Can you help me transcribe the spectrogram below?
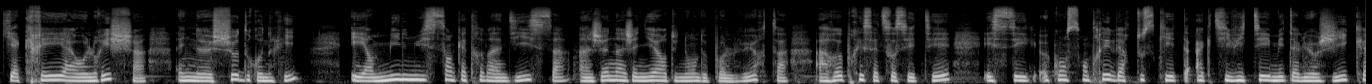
qui a créé à Ulrich une chaudronnerie et en 1890, un jeune ingénieur du nom de Paul Wurt a repris cette société et s'est concentré vers tout ce qui est activité métallurgique,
